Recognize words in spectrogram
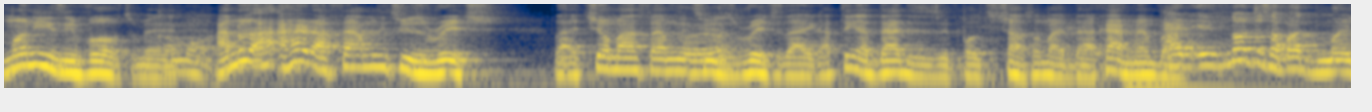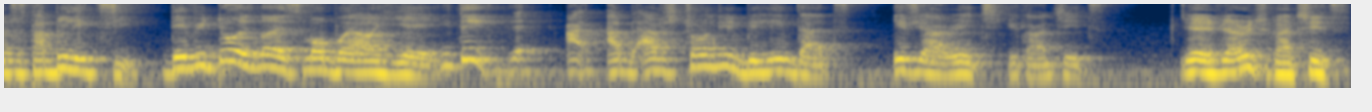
Money is involved, man. I know. I heard our family too is rich. Like Chioma's family too uh-huh. is rich. Like I think her dad is a politician, something like that. I can't remember. And it's not just about the money to stability. Davido is not a small boy out here. You think I I, I strongly believe that if you are rich, you can cheat. yeah, if you're rich, you can cheat.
